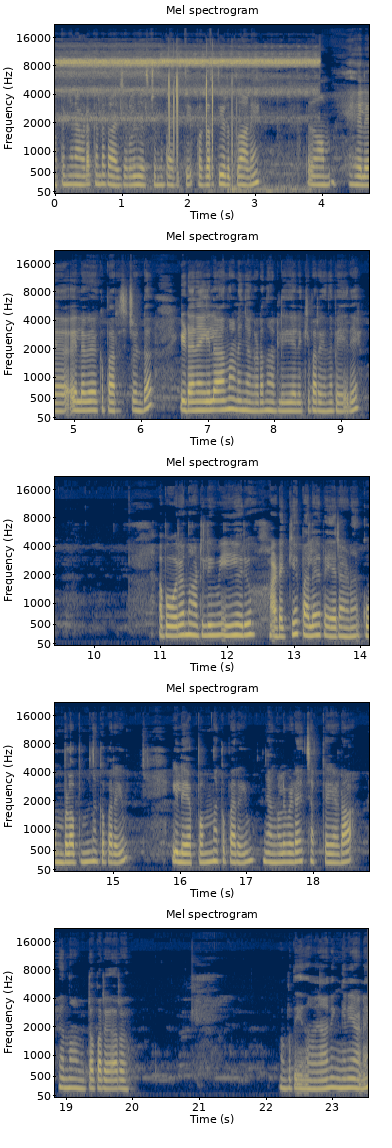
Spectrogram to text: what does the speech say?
അപ്പം ഞാൻ അവിടെ കണ്ട കാഴ്ചകൾ ജസ്റ്റ് ഒന്ന് പരത്തി പകർത്തിയെടുത്തതാണേ. അപ്പം ഇല ഇലയൊക്കെ പറിച്ചിട്ടുണ്ട്. ഇടനയില എന്നാണ് ഞങ്ങളുടെ നാട്ടിൽ ഈ ഇലയ്ക്ക് പറയുന്ന പേര്. അപ്പോൾ ഓരോ നാട്ടിലെയും ഈ ഒരു അടയ്ക്ക് പല പേരാണ്. കുമ്പളപ്പം എന്നൊക്കെ പറയും ഇലയപ്പം എന്നൊക്കെ പറയും. ഞങ്ങളിവിടെ ചക്കയട എന്നാണ് കേട്ടോ പറയാറ്. അപ്പോൾ ഞാൻ ഇങ്ങനെയാണ്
